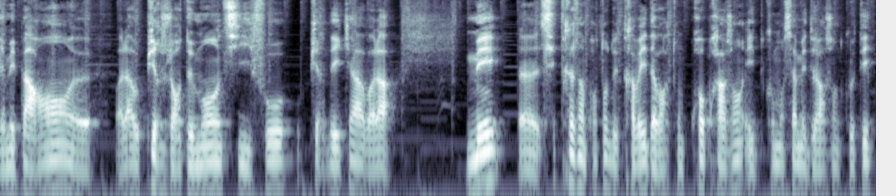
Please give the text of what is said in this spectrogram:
il y a mes parents, euh, voilà au pire je leur demande s'il faut, au pire des cas voilà. Mais euh, c'est très important de travailler, d'avoir ton propre argent et de commencer à mettre de l'argent de côté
